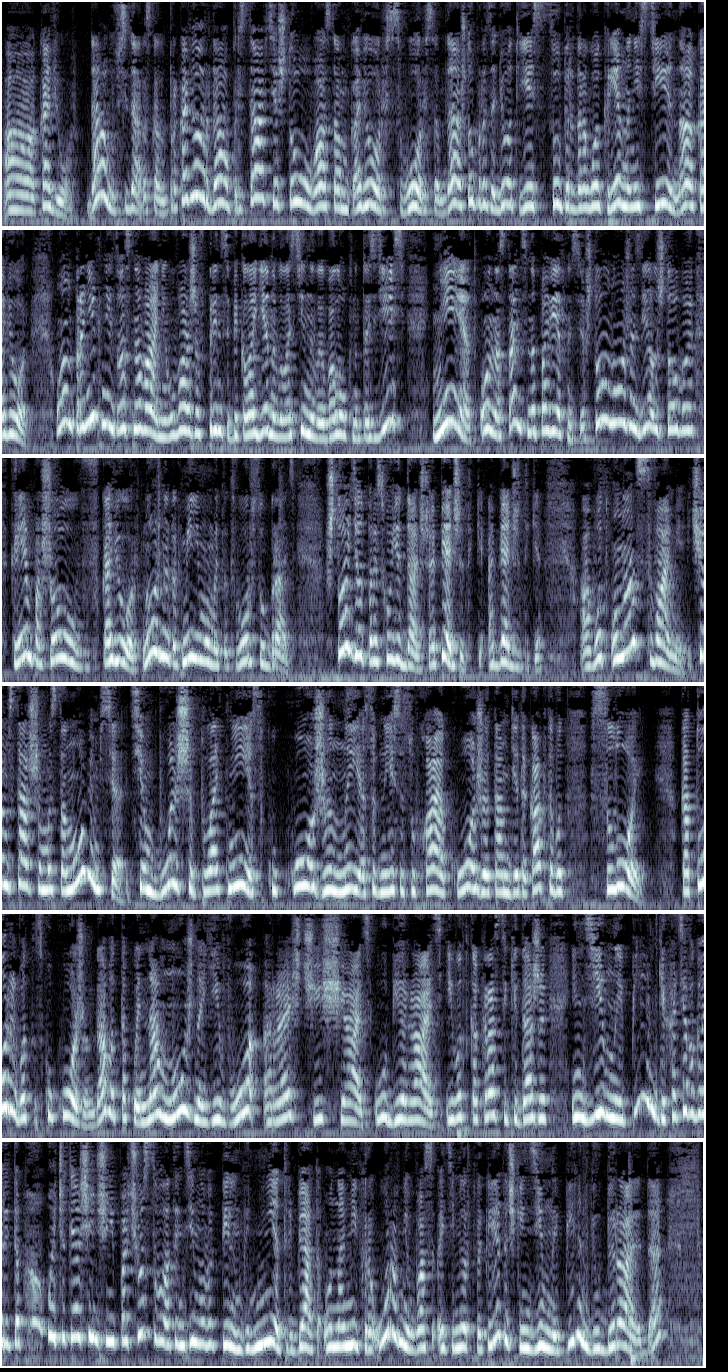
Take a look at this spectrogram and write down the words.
а, ковер, да, вы всегда рассказываю про ковер, да, представьте, что у вас там ковер с ворсом, да, что произойдет, есть супер дорогой крем нанести на ковер, он проникнет в основание, у вас же, в принципе, коллагеновые, эластиновые волокна-то здесь, нет, он останется на поверхности, что нужно сделать, чтобы крем пошел в ковер, нужно как минимум этот ворс убрать, что идет, происходит дальше, опять же таки, опять же таки, а вот у нас с вами, чем старше мы становимся, тем больше плотнее, скукоженные, особенно если сухая кожа, там где-то как-то вот слой, который вот скукожен, да, вот такой, нам нужно его расчищать, убирать. И вот как раз-таки даже энзимные пилинги, хотя вы говорите, ой, что-то я вообще ничего не почувствовала от энзимного пилинга. Нет, ребята, он на микроуровне, у вас эти мертвые клеточки, энзимные пилинги убирает, да,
